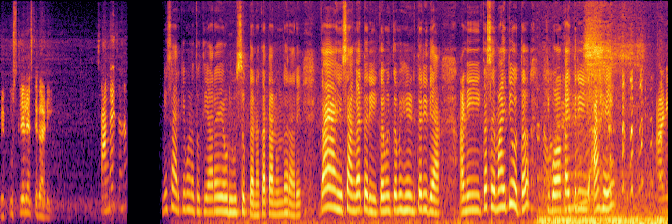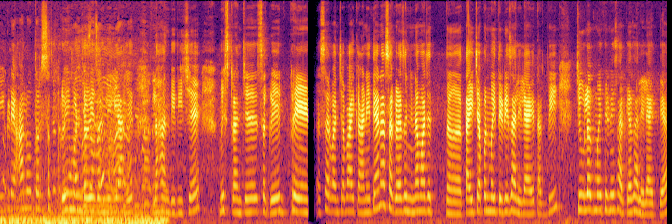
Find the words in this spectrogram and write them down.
मी पुसलेली असते गाडी. सांगायचं ना. मी सारखी म्हणत होती अरे एवढी उत्सुकता नका ताणून धरा रे काय आहे सांगा तरी. कमीत कमी हिंट तरी द्या. आणि कसं आहे माहिती होतं की बुवा काहीतरी आहे. आणि इकडे आलो तर सगळी मंडळी जमलेली आहेत. लहान दिदीचे मिस्टरांचे सगळे फ्रेंड सर्वांच्या बायका आणि त्या ना सगळ्या जणींना माझ्या ताईच्या पण मैत्रिणी झालेल्या आहेत अगदी. जिवलग मैत्रिणीसारख्या झालेल्या आहेत त्या.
